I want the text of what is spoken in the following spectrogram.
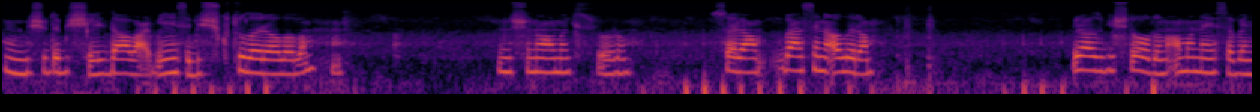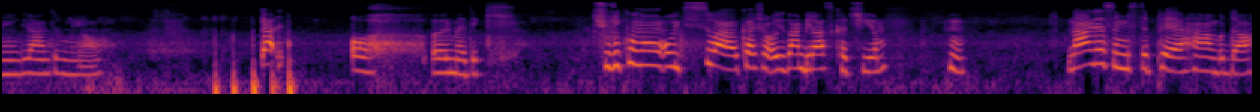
Hmm, şurada bir şey daha var. Neyse bir şu kutuları alalım. Hı. Şimdi almak istiyorum. Selam. Ben seni alırım. Biraz güçlü oldun ama neyse beni ilgilendirmiyor. Gel. Oh ölmedik. Shuriken'in ultisi var arkadaşlar. O yüzden biraz kaçayım. Neredesin Mr. P? Ha burada.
